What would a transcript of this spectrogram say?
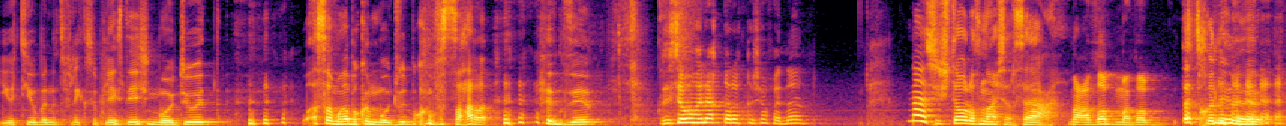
يوتيوب ونتفليكس وبلاي ستيشن موجود. واصلا ما بكون موجود بكون في الصحراء. زين. إيش يسووا هناك؟ قرنقشة فنان. ناس يشتغلوا 12 ساعة مع ضب ما ضب تدخل هنا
